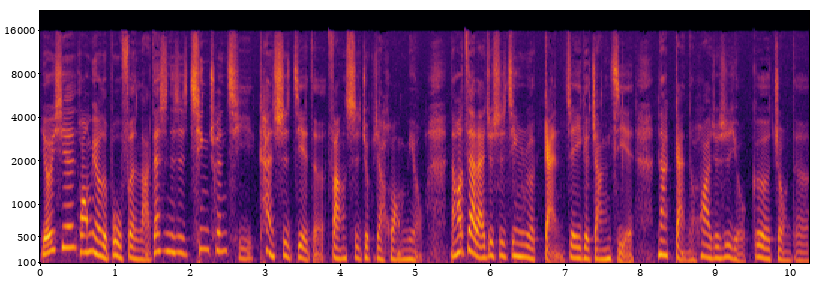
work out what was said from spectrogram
有一些荒谬的部分啦。但是那是青春期看世界的方式就比较荒谬。然后再来就是进入了感这一个章节，那感的话就是有各种的。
